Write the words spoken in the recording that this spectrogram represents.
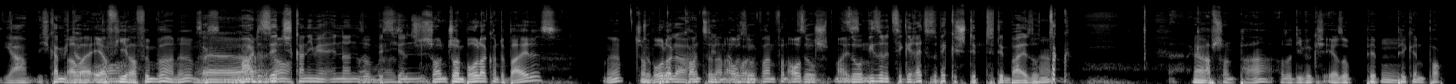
Ja, ich kann mich aber da, eher oh, Vierer, Fünfer, ne? Äh, Mardesic genau. kann ich mir erinnern, so ein bisschen. John, John Bowler konnte beides. Ne? John, John Bowler, Bowler konnte dann auch aber so- irgendwann von außen so, schmeißen. so wie so eine Zigarette, so weggestippt, den Ball, so Ja. zack. Da gab schon ein paar, also die wirklich eher so Pip, Hm. Pick and Pop,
